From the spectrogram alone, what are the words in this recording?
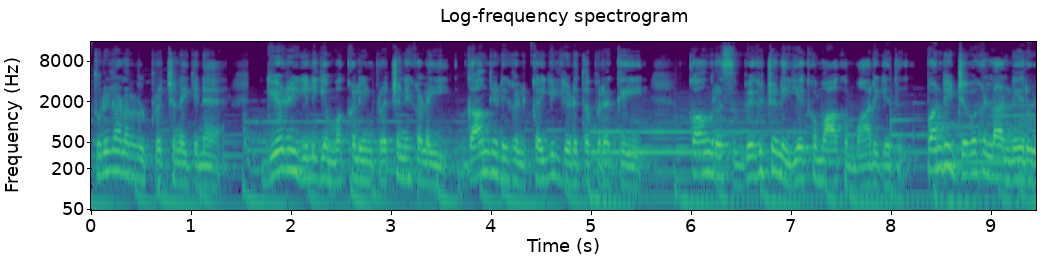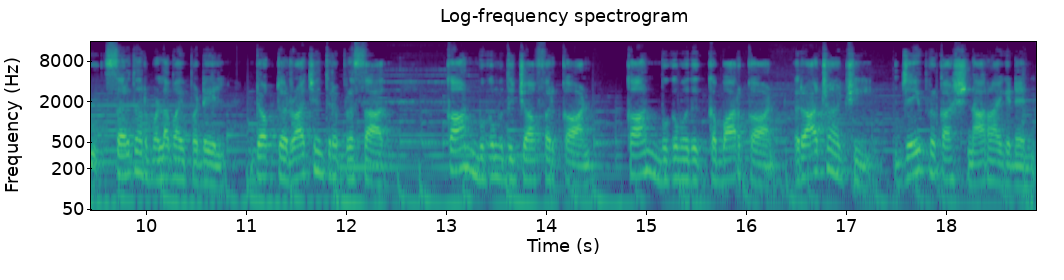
தொழிலாளர்கள் பிரச்சினை என ஏழை எளிய மக்களின் பிரச்சினைகளை காந்தியடிகள் கையில் எடுத்த பிறகே காங்கிரஸ் வெகுஜன இயக்கமாக மாறியது. பண்டிட் ஜவஹர்லால் நேரு சர்தார் வல்லபாய் படேல் டாக்டர் ராஜேந்திர பிரசாத் கான் முகமது ஜாஃபர் கான் கான் முகமது கபார் கான் ராஜாஜி ஜெயபிரகாஷ் நாராயணன்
